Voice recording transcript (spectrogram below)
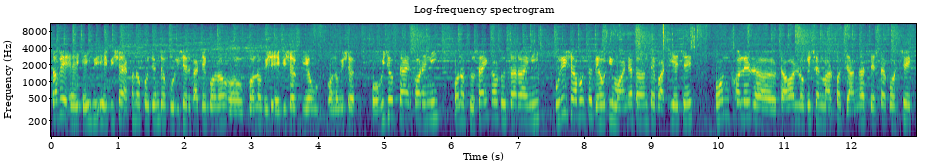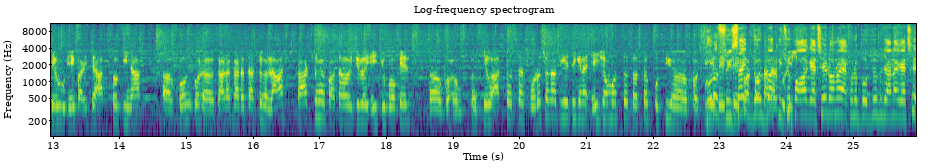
তবে এই- এই বিষয়ে এখনও পর্যন্ত পুলিশের কাছে কোনো কোনো বিষয়, এই বিষয়ে কেউ কোনো বিষয়ে, অভিযোগ দায়ের করেনি, কোনো সুসাইড আউট উদ্ধার হয়নি। পুলিশ অবশ্য দেহটি ময়নাতদন্তে পাঠিয়েছে। ফোন কলের টাওয়ার লোকেশন মারফত জানার চেষ্টা করছে কেউ এই বাড়িতে আসতো কিনা ফোন কারা কারা তার সঙ্গে লাস্ট কার সঙ্গে কথা হয়েছিল এই যুবকের কেউ আত্মহত্যার প্ররোচনা দিয়েছে কিনা এই সমস্ত তথ্য কোনো সুইসাইড নোট বা কিছু পাওয়া গেছে? এখনও পর্যন্ত জানা গেছে?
